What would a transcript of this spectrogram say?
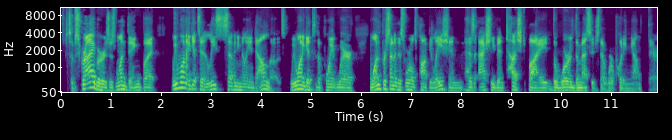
subscribers is one thing, but we want to get to at least 70 million downloads. We want to get to the point where 1% of this world's population has actually been touched by the word, the message that we're putting out there.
